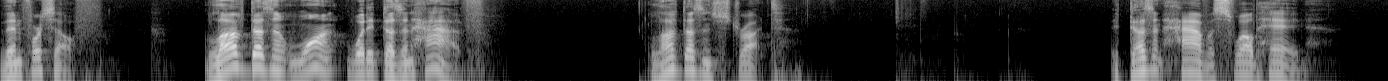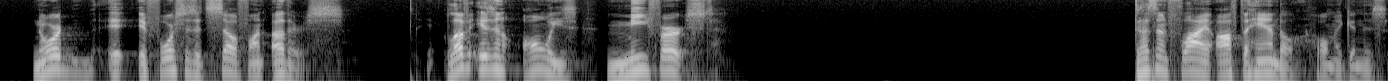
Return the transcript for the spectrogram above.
than for self. Love doesn't want what it doesn't have. Love doesn't strut. It doesn't have a swelled head, nor it, it forces itself on others. Love isn't always me first. Doesn't fly off the handle. Oh my goodness.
